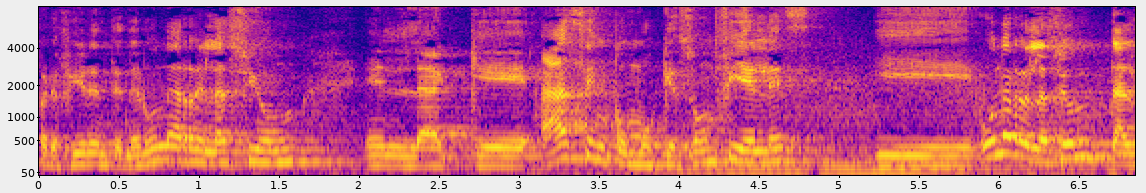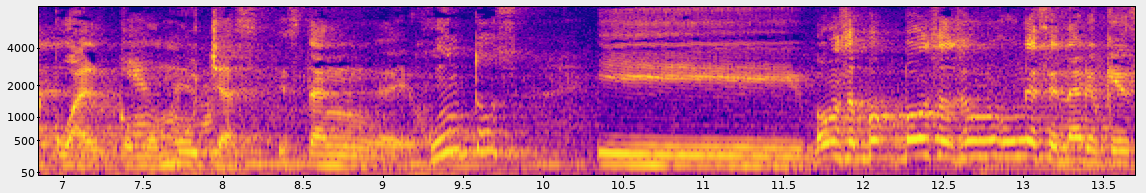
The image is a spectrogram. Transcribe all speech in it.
prefieren tener una relación en la que hacen como que son fieles y una relación tal cual, como muchas, están eh, juntos y vamos a, va- vamos a hacer un, un escenario que es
